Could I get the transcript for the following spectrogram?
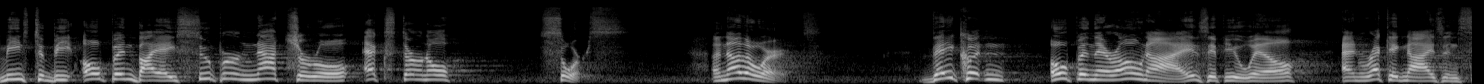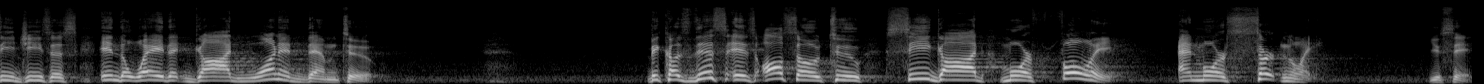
means to be opened by a supernatural external source. In other words, they couldn't open their own eyes, if you will, and recognize and see Jesus in the way that God wanted them to. Because this is also to see God more fully and more certainly, you see.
